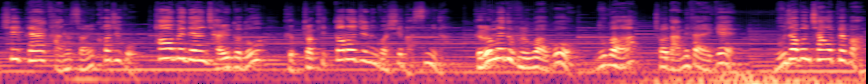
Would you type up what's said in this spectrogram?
실패할 가능성이 커지고 사업에 대한 자유도도 급격히 떨어지는 것이 맞습니다. 그럼에도 불구하고 누가 저 남이사에게 무자본 창업해봐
